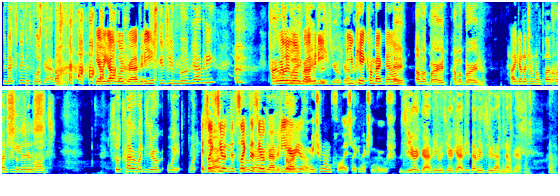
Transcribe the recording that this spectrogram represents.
The next thing is low gravity. Yeah, we got low It gravity. just gives you moon gravity. It's Kinda really like low Wait, gravity. wait, and You can't come back down. hey, I'm a bird. I'm a bird. I gotta turn on platforms Unless you use your mods. So it's kind of like zero. Wait, what? It's like zero. It's like the zero gravity, gravity area. Let me turn on fly so I can actually move. Zero gravity with zero gravity? That means you'd have no gravity. Oh.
